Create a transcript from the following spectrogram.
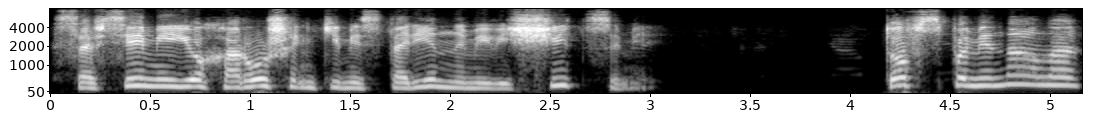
со всеми ее хорошенькими старинными вещицами, то вспоминала,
